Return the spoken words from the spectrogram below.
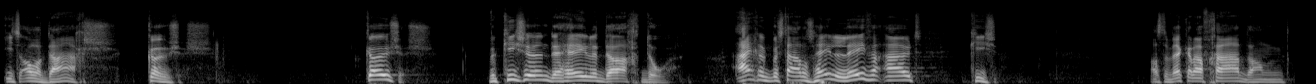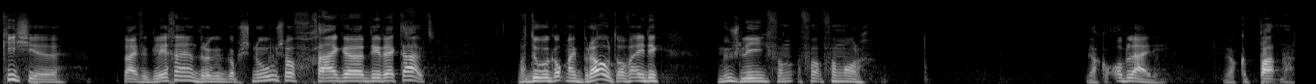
iets alledaags, keuzes. Keuzes. We kiezen de hele dag door. Eigenlijk bestaat ons hele leven uit kiezen. Als de wekker afgaat, dan kies je, blijf ik liggen en druk ik op snoes of ga ik er direct uit? Wat doe ik op mijn brood of eet ik muesli van, van, vanmorgen? Welke opleiding? Welke partner?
